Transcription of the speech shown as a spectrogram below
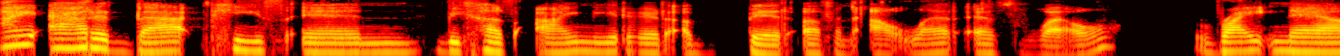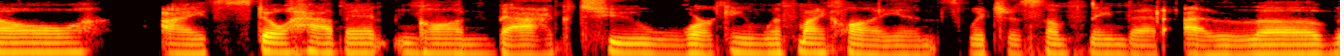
I added that piece in because I needed a bit of an outlet as well. Right now, I still haven't gone back to working with my clients, which is something that I love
